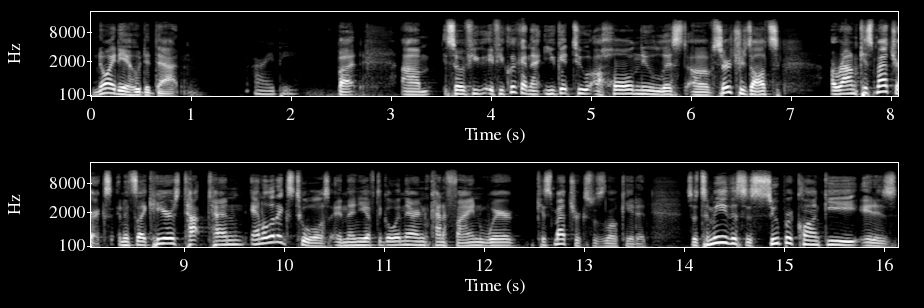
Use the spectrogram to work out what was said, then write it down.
No idea who did that. R.I.P. But um, so if you if you click on that, you get to a whole new list of search results around Kissmetrics, and it's like here's top ten analytics tools, and then you have to go in there and kind of find where Kissmetrics was located. So to me, this is super clunky. It is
